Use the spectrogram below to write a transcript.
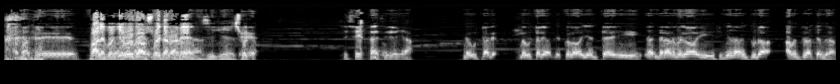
Aparte, vale, pues yo voto a sueca también, así que sueca. Sí, sí, está decidido ya. Me gusta que, me gusta quedar con los oyentes y ganármelo y si tienen aventura, aventuras tendrán.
